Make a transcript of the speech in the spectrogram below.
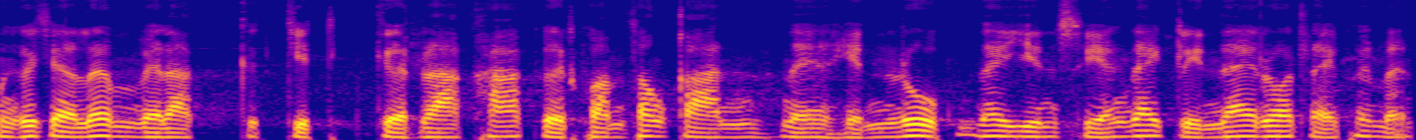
มันก็จะเริ่มเวลาจิตเกิดราคะเกิดความต้องการในเห็นรูปได้ยินเสียงได้กลิ่นได้รสอะไรเพื่อนมัน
